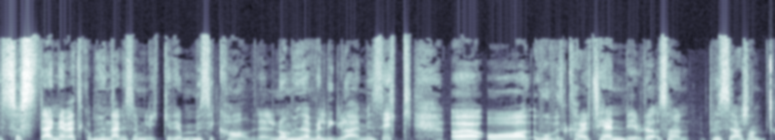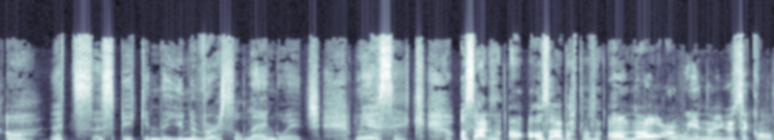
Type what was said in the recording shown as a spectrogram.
søsteren Jeg vet ikke om hun liksom liker musikaler eller noe, men hun er veldig glad i musikk. Eh, og hovedkarakteren driver og sånn, plutselig er sånn oh, Let's speak in the universal language. Music! Og så er, det sånn, oh, og så er Batman sånn Oh no, are we in a musical?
